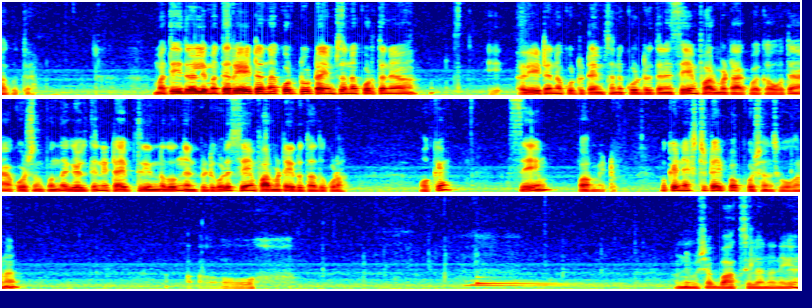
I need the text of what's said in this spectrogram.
ಆಗುತ್ತೆ. ಮತ್ತು ಇದರಲ್ಲಿ ಮತ್ತೆ ರೇಟನ್ನು ಕೊಟ್ಟು ಟೈಮ್ಸನ್ನು ಕೊಡ್ತಾನೆ ರೇಟನ್ನು ಕೊಟ್ಟು ಟೈಮ್ಸನ್ನು ಕೊಟ್ಟಿರ್ತಾನೆ ಸೇಮ್ ಫಾರ್ಮೆಟ್ ಹಾಕಬೇಕಾಗುತ್ತೆ. ಆ ಕ್ವಶನ್ಸ್ ಬಂದಾಗ ಹೇಳ್ತೀನಿ ಟೈಪ್ ತ್ರೀ ಅನ್ನೋದೊಂದು ನೆನ್ಪಿಟ್ಕೊಳ್ಳಿ ಸೇಮ್ ಫಾರ್ಮೆಟೇ ಇರುತ್ತೆ ಅದು ಕೂಡ. Okay same format okay next type of ಕ್ವಶನ್ಸ್ಗೆ ಹೋಗೋಣ. ಒಂದು ನಿಮಿಷ ಬಾಕ್ಸ್ ಇಲ್ಲ ನನಗೆ.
